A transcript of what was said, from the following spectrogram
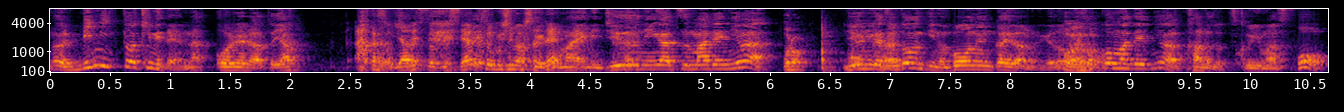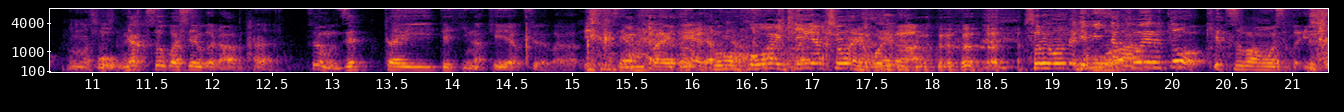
だからリミットは決めたよな。俺らとや約束して。約束しましたね。前に12月までにはあら。12月のドンキの忘年会があるんだけど、そこまでには彼女作ります。約束はしてるから、はいそれはもう絶対的な契約書だから先輩といや、もう怖い契約書なんよ、これが。それをね、リミッター超えると、結番をしたと一緒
